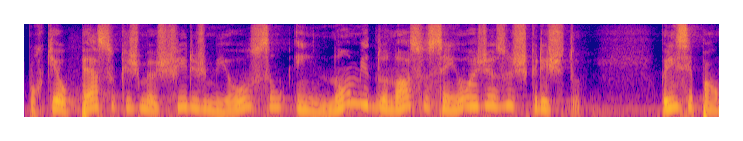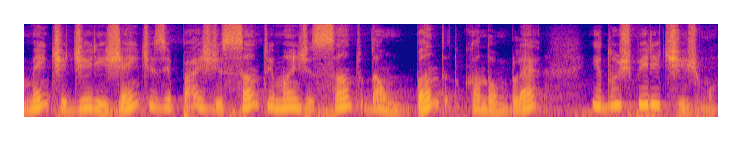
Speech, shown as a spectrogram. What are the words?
porque eu peço que os meus filhos me ouçam em nome do nosso Senhor Jesus Cristo, principalmente dirigentes e pais de santo e mães de santo da Umbanda, do Candomblé e do Espiritismo.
